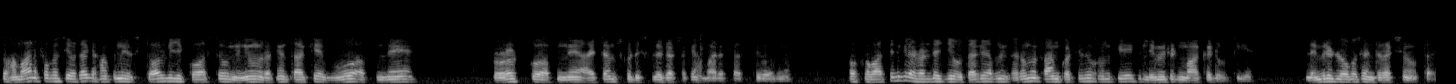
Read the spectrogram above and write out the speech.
تو ہمارا فوکس یہ ہوتا ہے کہ ہم اپنے اسٹال کی جو کاسٹ ہے، وہ منیمم رکھیں تاکہ وہ اپنے پروڈکٹ کو، اپنے آئٹمس کو ڈسپلے کر سکیں ہمارے فیسٹیول میں۔ اور خواتین کے لیے ایڈوانٹیج یہ ہوتا ہے کہ اپنے گھروں میں کام کرتے ہیں ان کی ایک لمیٹڈ مارکیٹ ہوتی ہے۔ لمیٹڈ لوگوں سے انٹریکشن ہوتا ہے۔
